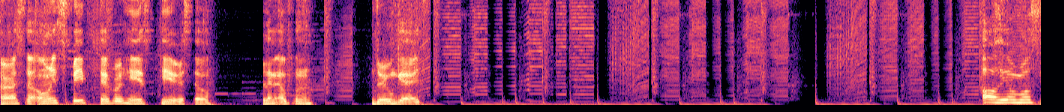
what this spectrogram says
Alright, so only three paper hits here, so let me open the Dragon Gate. Oh, he almost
